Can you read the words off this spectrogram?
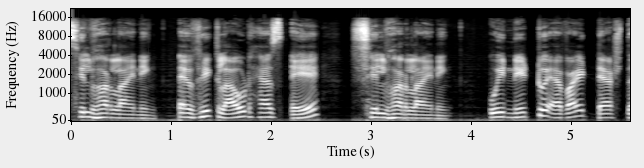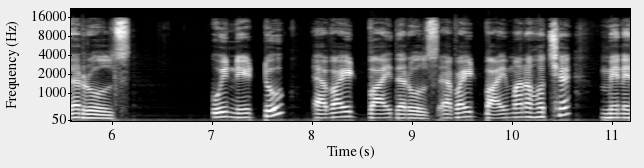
silver lining every cloud has a silver lining we need to abide dash the rules we need to abide by the rules abide by মানে হচ্ছে মেনে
